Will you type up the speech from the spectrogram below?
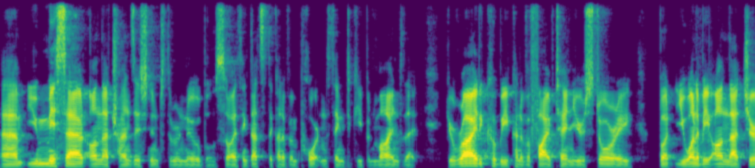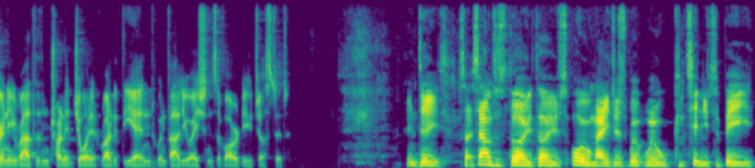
um, you miss out on that transition into the renewables. So I think that's the kind of important thing to keep in mind that you're right, it could be kind of a five, 10 year story, but you want to be on that journey rather than trying to join it right at the end when valuations have already adjusted. Indeed. So it sounds as though those oil majors will, will continue to be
